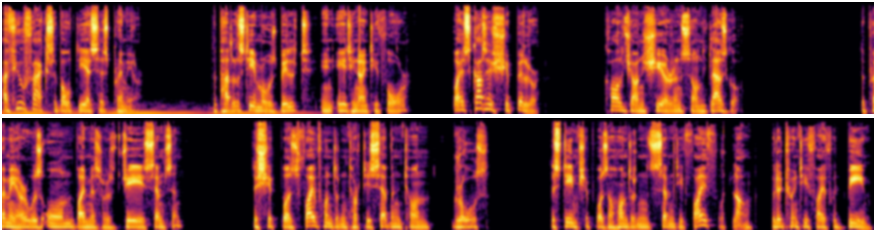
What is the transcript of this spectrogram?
A few facts about the SS Premier. The paddle steamer was built in 1894 by a Scottish shipbuilder called John Shearer and Son Glasgow. The Premier was owned by Messrs. J. Simpson. The ship was 537 ton gross. The steamship was 175 foot long with a 25 foot beam,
